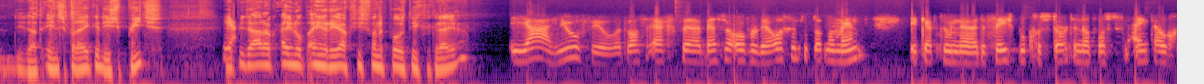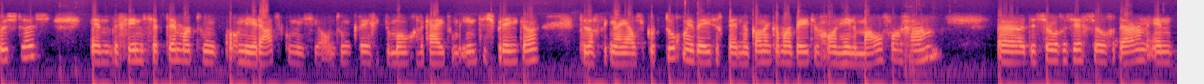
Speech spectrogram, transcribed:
die dat inspreken, die speech. Heb je daar ook één op één reacties van de politiek gekregen? Ja, heel veel. Het was echt eh, best wel overweldigend op dat moment. Ik heb toen eh, de Facebook gestart en dat was eind augustus. En begin september toen kwam die raadscommissie al. En toen kreeg ik de mogelijkheid om in te spreken. Toen dacht ik, nou ja, als ik er toch mee bezig ben, dan kan ik er maar beter gewoon helemaal voor gaan. Eh, dus zo gezegd, zo gedaan. En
